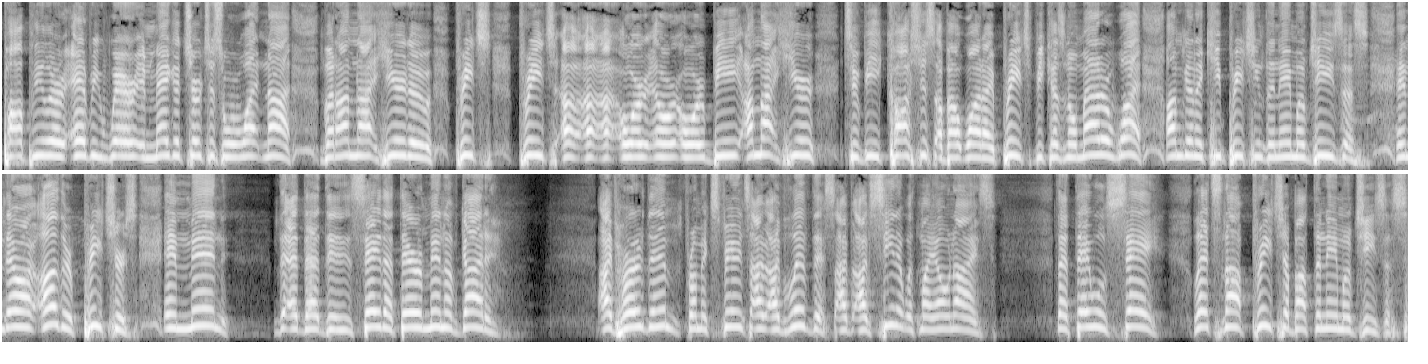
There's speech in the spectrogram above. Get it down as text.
popular everywhere in mega churches or whatnot. But I'm not here to preach, preach, uh, uh, uh, or, or, or be, I'm not here to be cautious about what I preach because no matter what, I'm to keep preaching the name of Jesus. And there are other preachers and men that, that say that they're men of God I've heard them from experience. I've, I've lived this. I've, I've seen it with my own eyes. That they will say, Let's not preach about the name of Jesus.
